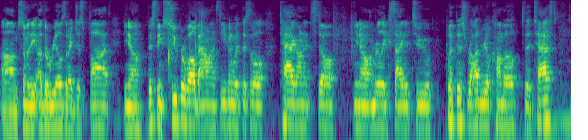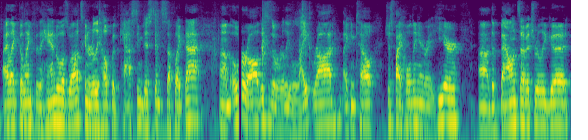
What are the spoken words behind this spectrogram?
um, some of the other reels that I just bought. You know, this thing's super well balanced, even with this little tag on it still you know, I'm really excited to put this rod and reel combo to the test. I like the length of the handle as well. It's gonna really help with casting distance, stuff like that. Um, overall, this is a really light rod. I can tell just by holding it right here. Uh, the balance of it's really good.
